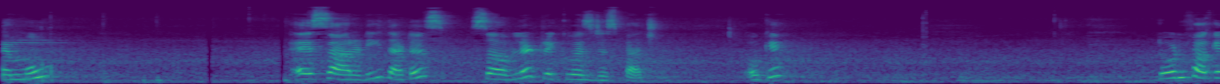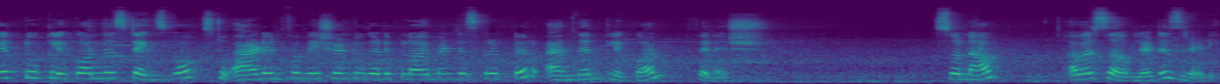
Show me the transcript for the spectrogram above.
demo SRD that is servlet request dispatcher okay? Don't forget to click on this text box to add information to the deployment descriptor and then click on finish. So now our servlet is ready.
